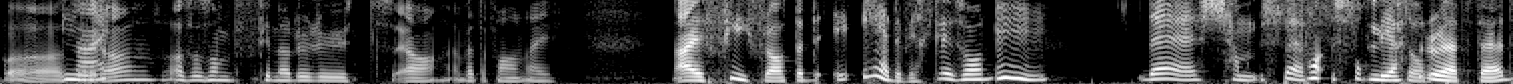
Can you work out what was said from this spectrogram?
på seg, da. Altså sånn finner du det ut Ja, jeg vet da faen, jeg. Nei, fy flate. Er det virkelig sånn? Mm. Det er Faen, kjempe Leste du det et sted?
